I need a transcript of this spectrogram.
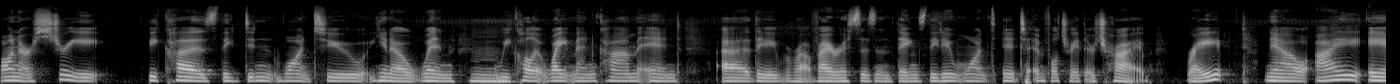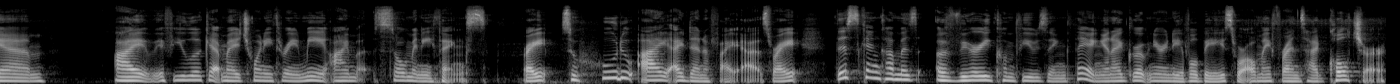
on our street because they didn't want to, you know, when mm. we call it white men come and uh, they brought viruses and things, they didn't want it to infiltrate their tribe, right? Now, I am, I, if you look at my 23andMe, I'm so many things, right? So who do I identify as, right? This can come as a very confusing thing. And I grew up near a naval base where all my friends had culture.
